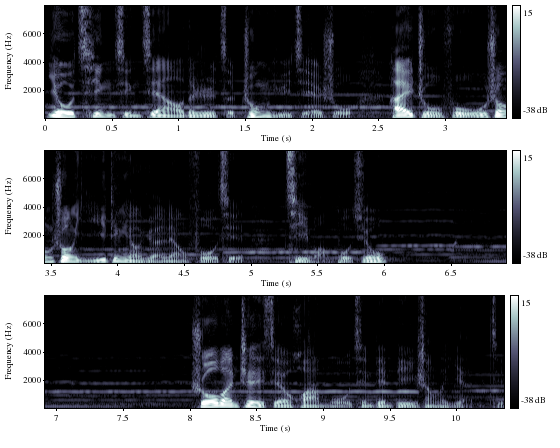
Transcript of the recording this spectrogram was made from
又庆幸煎熬的日子终于结束，还嘱咐吴双双一定要原谅父亲，既往不咎。说完这些话，母亲便闭上了眼睛。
